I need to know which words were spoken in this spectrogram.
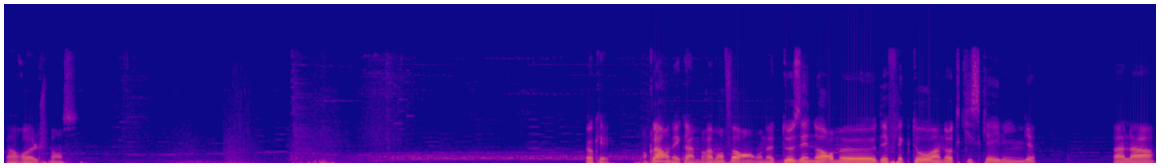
Ça roll, je pense. Ok. Donc là, on est quand même vraiment fort. hein. On a deux énormes euh, déflectos, un autre qui scaling. Ça là.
